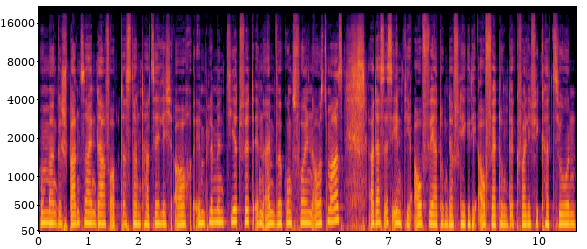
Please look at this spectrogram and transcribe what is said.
wo man gespannt sein darf, ob das dann tatsächlich auch implementiert wird in einem wirkungsvollen Ausmaß. Aber das ist eben die Aufwertung der Pflege, die Aufwertung der Qualifikation,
